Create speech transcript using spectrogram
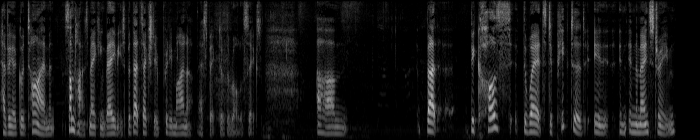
having a good time and sometimes making babies, but that's actually a pretty minor aspect of the role of sex. Um, but because the way it's depicted in, in, in the mainstream,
